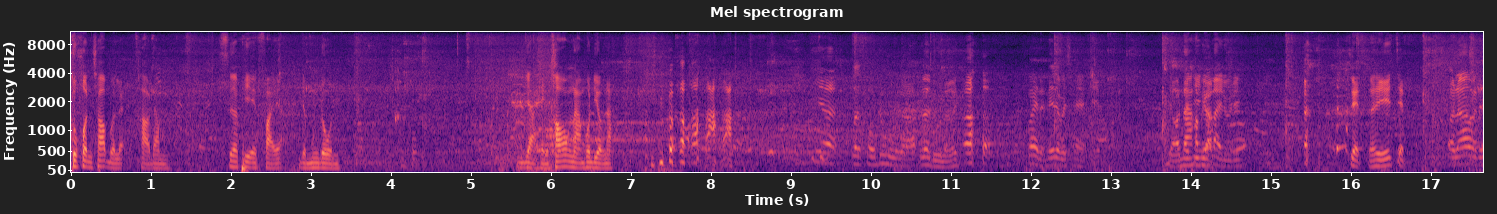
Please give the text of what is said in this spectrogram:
ทุกคนชอบหมดแหละขาวดำเสื้อ PS ไฟอะเดี๋ยวมึงโดน อย่าเห็นเข้าห้องน้ำคนเดียวนะเนี่ยเราเขาดูแล้วเลิกดูเลยไม่เดี๋ยวนี่จะไปแชร์คลิปเดี๋ยวหน้าทีเขาเท่าไหร่ดูดิ เจ็ดนาทีเจ็ดเอาหน้ามาดิ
